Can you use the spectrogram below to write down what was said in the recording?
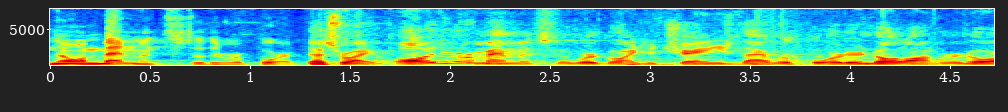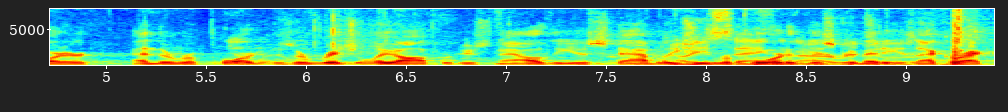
No amendments to the report. That's right. All your amendments that were going to change that report are no longer in order, and the report as originally offered is now the established No, report of this our committee. Is that correct?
